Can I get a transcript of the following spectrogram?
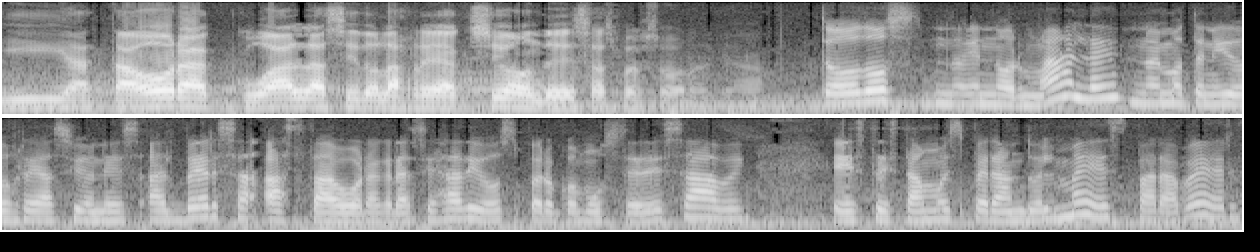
¿Y hasta ahora cuál ha sido la reacción de esas personas? Todos normales, no hemos tenido reacciones adversas hasta ahora, gracias a Dios, pero como ustedes saben, este, estamos esperando el mes para ver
